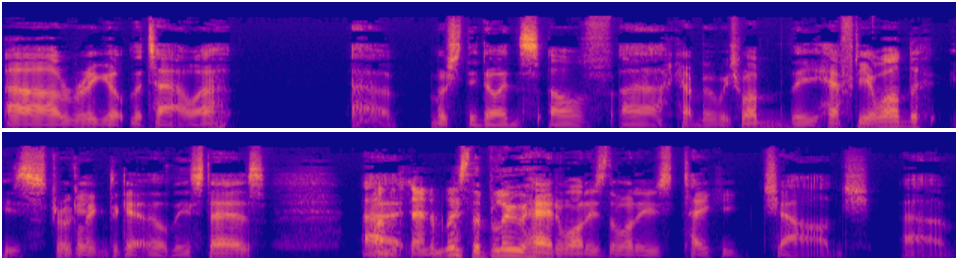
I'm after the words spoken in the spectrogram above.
are running up the tower, uh, much to the annoyance of, uh, I can't remember which one, the heftier one. He's struggling to get up these stairs. Uh, Understandably, it's the blue haired one is the one who's taking charge. Um,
